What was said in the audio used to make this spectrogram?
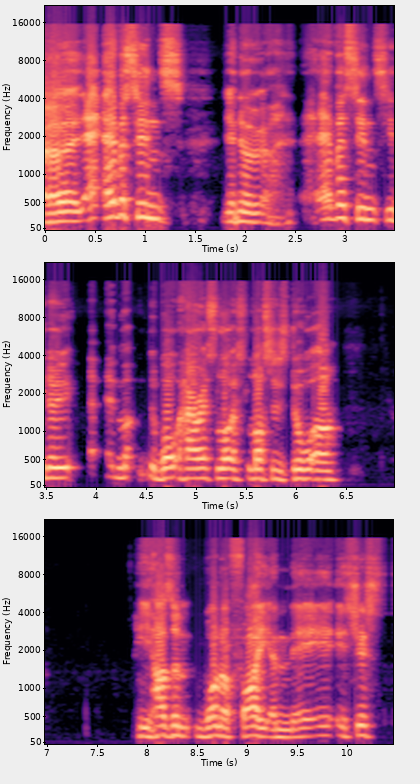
Uh, ever since you know, ever since you know Walt Harris lost lost his daughter, he hasn't won a fight, and it, it's just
